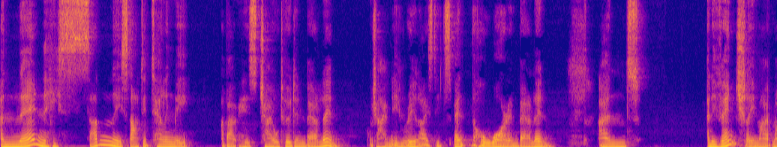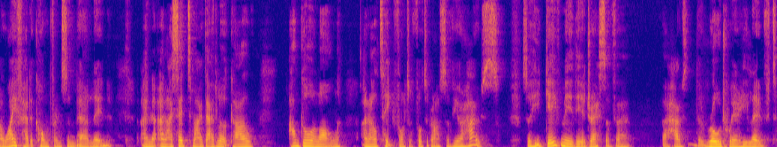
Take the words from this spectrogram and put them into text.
And then he suddenly started telling me about his childhood in Berlin, which I hadn't even realized he'd spent the whole war in Berlin. And, and eventually my, my wife had a conference in Berlin and, and I said to my dad, look, I'll, I'll go along and I'll take photo- photographs of your house. So he gave me the address of the, the house, the road where he lived.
